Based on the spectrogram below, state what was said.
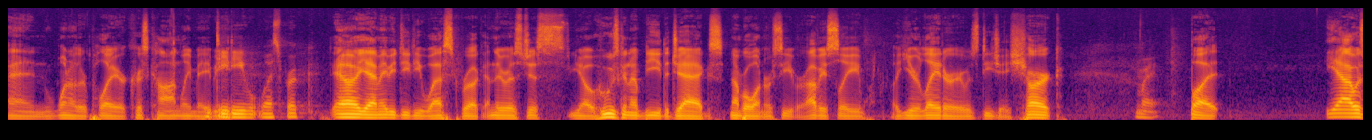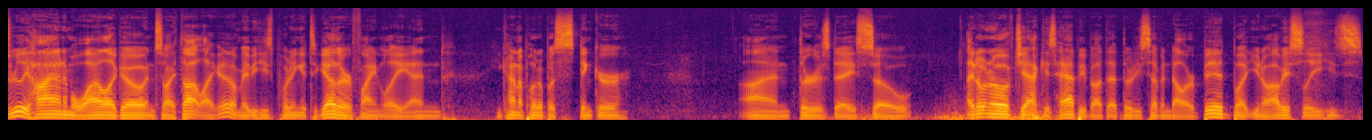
and one other player, Chris Conley, maybe. Dede Westbrook. Oh yeah, maybe Dede Westbrook, and there was just you know who's going to be the Jags' number one receiver. Obviously, a year later it was DJ Chark, Right. but yeah, I was really high on him a while ago, and so I thought like, oh, maybe he's putting it together finally, and he kind of put up a stinker on Thursday. So I don't know if Jack is happy about that thirty-seven dollar bid, but you know, obviously he's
